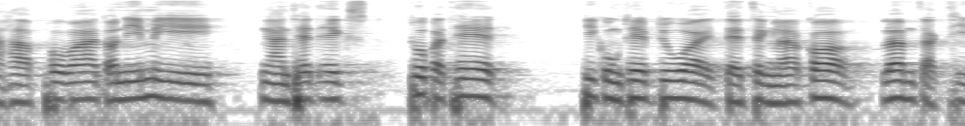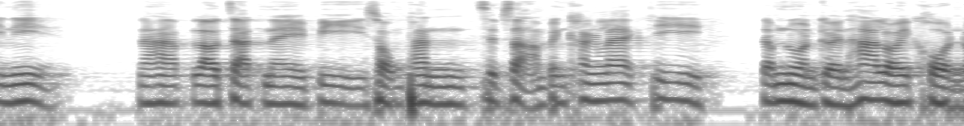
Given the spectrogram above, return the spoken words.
นะครับ เพราะว่าตอนนี้มีงาน TEDx ทั่วประเทศที่กรุงเทพด้วย แต่จริงแล้วก็เริ่มจากที่นี่นะครับ เราจัดในปี 2013 เป็นครั้งแรกที่จำนวนเกิน 500 คน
